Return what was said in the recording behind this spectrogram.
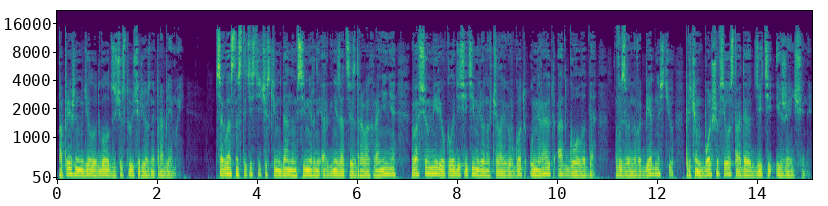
по-прежнему делают голод зачастую серьезной проблемой. Согласно статистическим данным Всемирной организации здравоохранения, во всем мире около 10 миллионов человек в год умирают от голода, вызванного бедностью, причем больше всего страдают дети и женщины.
